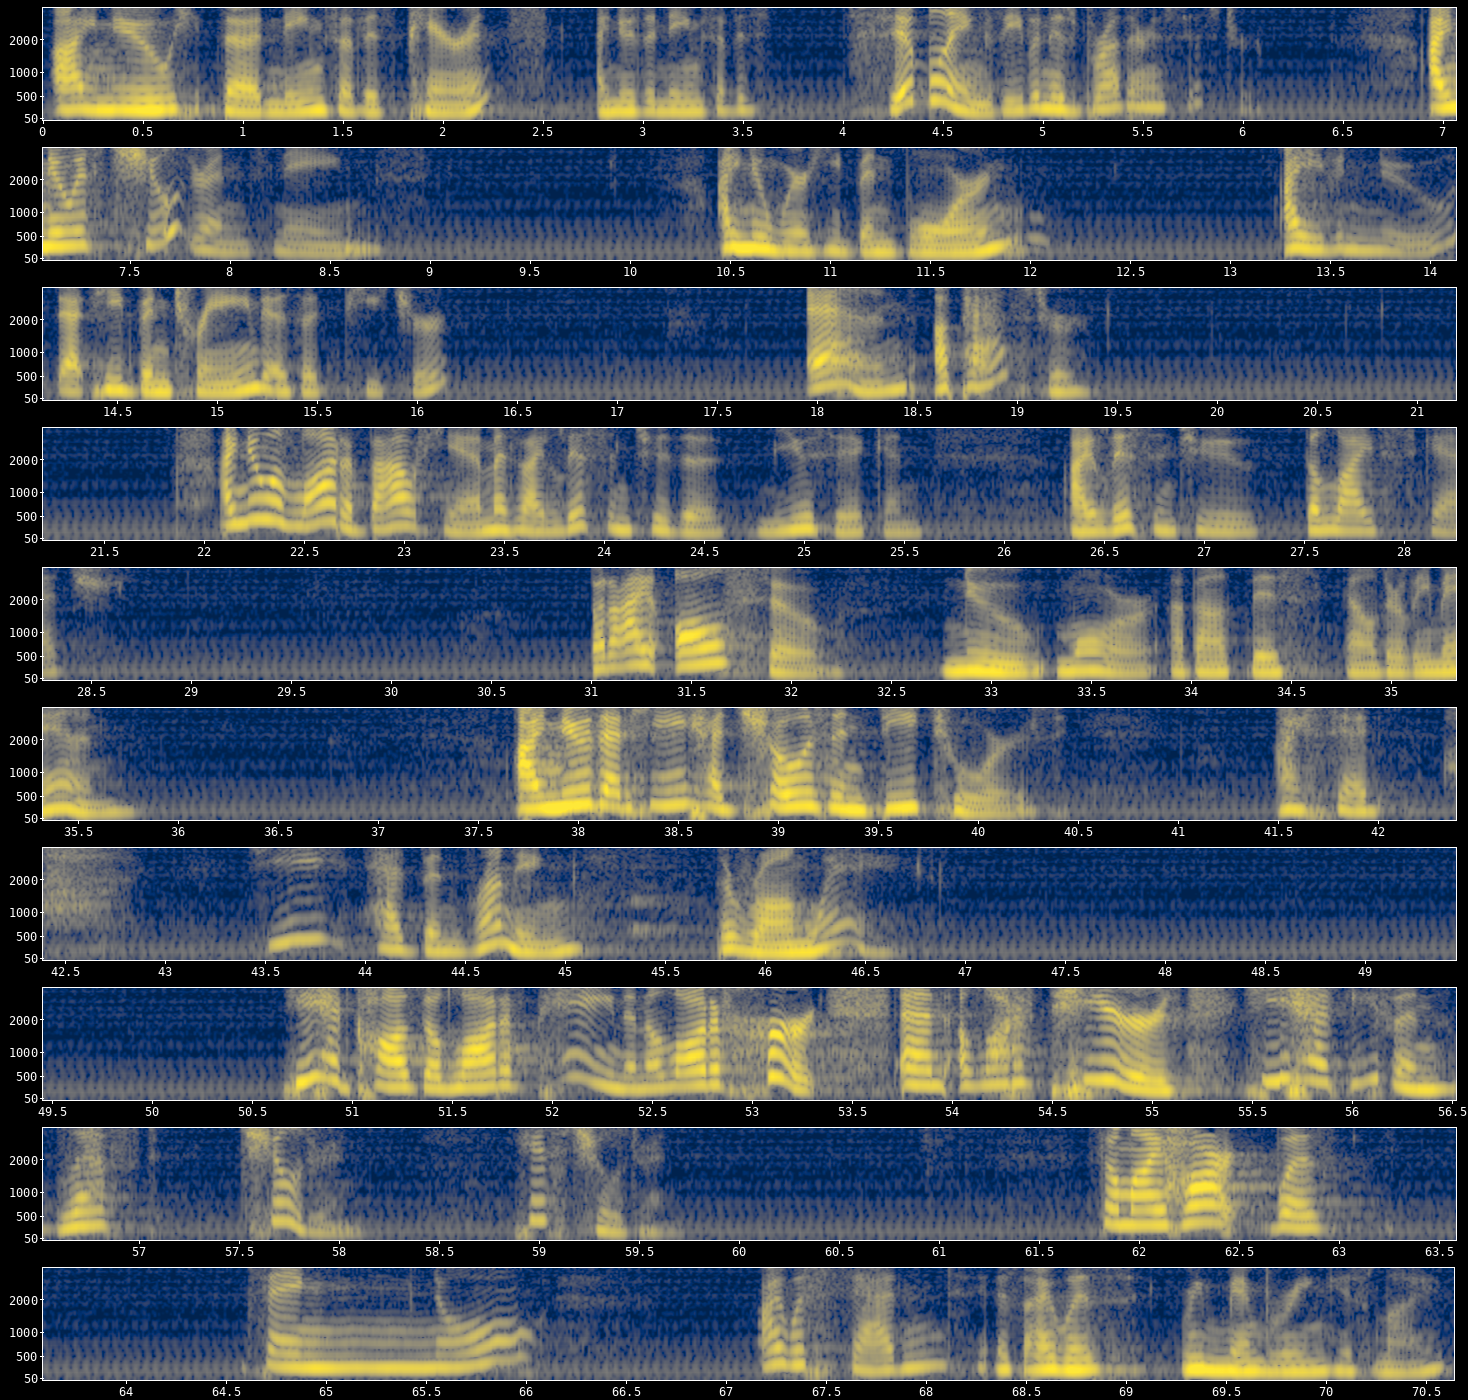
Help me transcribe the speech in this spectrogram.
I knew the names of his parents, I knew the names of his siblings, even his brother and sister. I knew his children's names. I knew where he'd been born. I even knew that he'd been trained as a teacher and a pastor. I knew a lot about him as I listened to the music and I listened to the life sketch. But I also knew more about this elderly man. I knew that he had chosen detours. I said, ah, he had been running the wrong way. He had caused a lot of pain and a lot of hurt and a lot of tears. He had even left children, his children. So my heart was saying, No, I was saddened as I was remembering his life.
